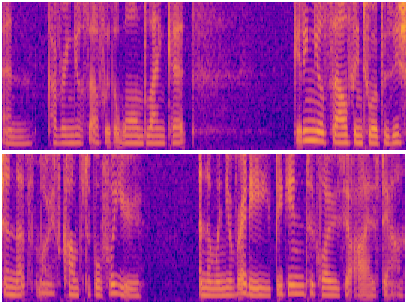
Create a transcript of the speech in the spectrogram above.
and covering yourself with a warm blanket. Getting yourself into a position that's most comfortable for you. And then when you're ready, begin to close your eyes down.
